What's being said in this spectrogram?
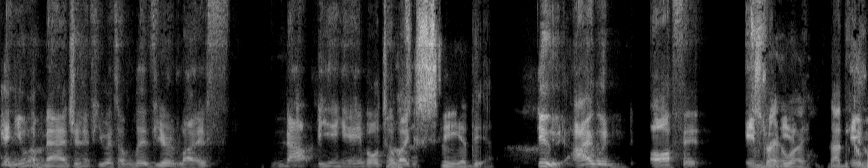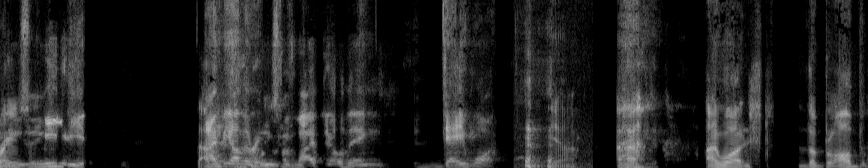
Can you imagine if you had to live your life not being able to Not like, to see it the- dude? I would off it straight away. That'd be crazy. Immediate. That'd I'd be on the roof of my building day one. yeah. Uh, I watched The Blob,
